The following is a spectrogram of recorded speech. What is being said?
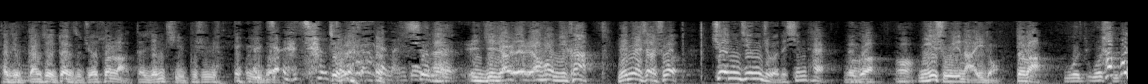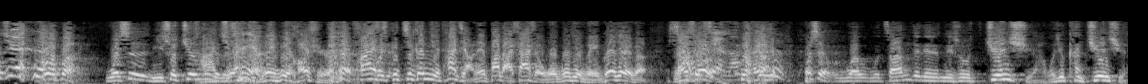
他就干脆断子绝孙了。他人体不是 有一个 这这这样太难过了现在哎然然后你看人家这说捐精者的心态，伟哥，啊。你属于哪一种，对吧？我我他不捐。不不，我是你说捐他这个的捐也未必好使，他根根据他讲那八大杀手，我估计伟哥这个难说了。不是不是我我咱们这个那时候捐血啊，我就看捐血，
